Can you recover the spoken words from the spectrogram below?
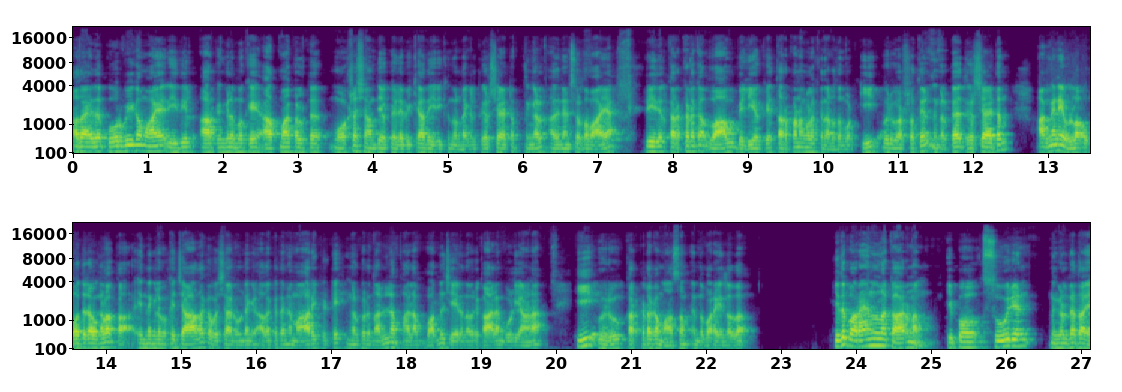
അതായത് പൂർവികമായ രീതിയിൽ ആർക്കെങ്കിലുമൊക്കെ ആത്മാക്കൾക്ക് മോക്ഷശാന്തിയൊക്കെ ലഭിക്കാതെ ഇരിക്കുന്നുണ്ടെങ്കിൽ തീർച്ചയായിട്ടും നിങ്ങൾ അതിനനുസൃതമായ രീതിയിൽ കർക്കിടക വാവ് ബലിയൊക്കെ തർപ്പണങ്ങളൊക്കെ നടത്തുമ്പോൾ ഈ ഒരു വർഷത്തിൽ നിങ്ങൾക്ക് തീർച്ചയായിട്ടും അങ്ങനെയുള്ള ഉപദ്രവങ്ങളോ എന്തെങ്കിലുമൊക്കെ ജാതകവശാലുണ്ടെങ്കിൽ അതൊക്കെ തന്നെ മാറിക്കിട്ടി നിങ്ങൾക്കൊരു നല്ല ഫലം വന്നു ചേരുന്ന ഒരു കാലം കൂടിയാണ് ഈ ഒരു കർക്കിടക മാസം എന്ന് പറയുന്നത്. ഇത് പറയാനുള്ള കാരണം ഇപ്പോൾ സൂര്യൻ നിങ്ങളുടേതായ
